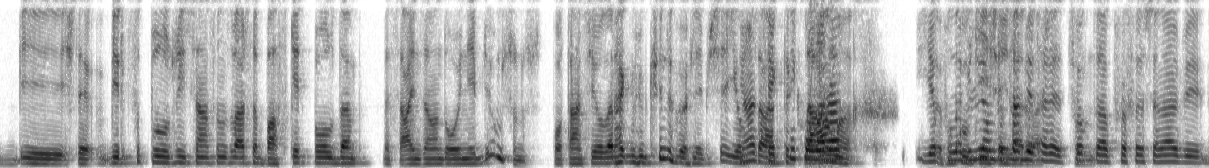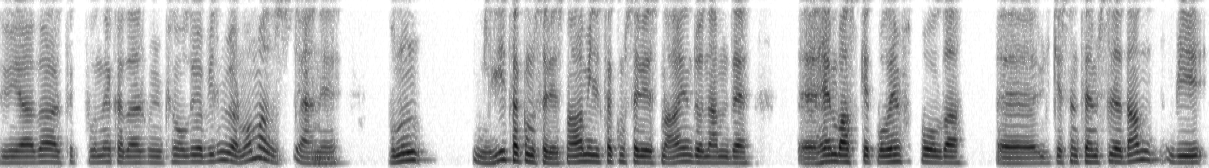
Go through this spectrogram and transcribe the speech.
bir işte bir futbolcu lisansınız varsa basketbolda mesela aynı zamanda oynayabiliyor musunuz? Potansiyel olarak mümkün mü böyle bir şey yoksa ya, teknik artık olarak daha mı yapılabiliyor mu? Tabii var. evet çok daha profesyonel bir dünyada artık bu ne kadar mümkün oluyor bilmiyorum ama yani Hı. bunun milli takım seviyesinde, A milli takım seviyesinde aynı dönemde e, hem basketbol hem futbolda e, ülkesini temsil eden bir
